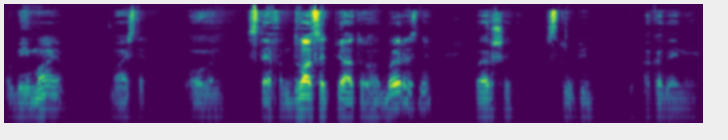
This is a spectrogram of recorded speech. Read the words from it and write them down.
Обіймаю майстер Овен Стефан. 25 березня, перший ступінь академії.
